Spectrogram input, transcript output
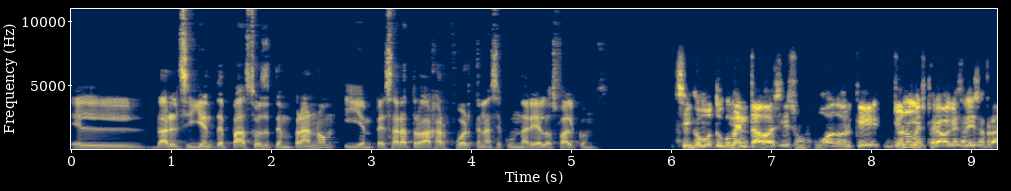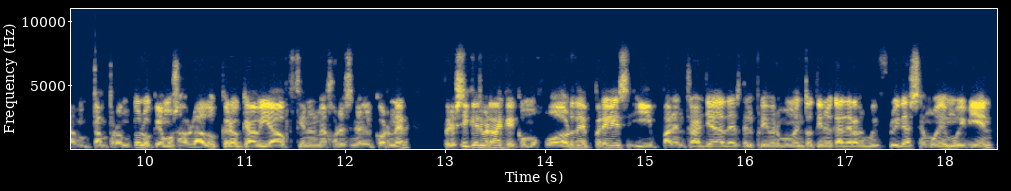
El dar el siguiente paso desde temprano y empezar a trabajar fuerte en la secundaria de los Falcons. Sí, como tú comentabas, y es un jugador que yo no me esperaba que saliese tan pronto, lo que hemos hablado. Creo que había opciones mejores en el corner, pero sí que es verdad que como jugador de press y para entrar ya desde el primer momento tiene caderas muy fluidas, se mueve muy bien.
